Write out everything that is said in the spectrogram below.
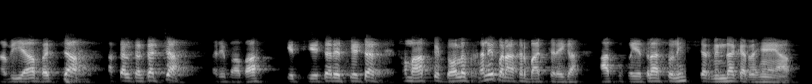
अभी आप बच्चा अकल का कच्चा। अरे बाबा ये थिएटर है थिएटर हम आपके दौलत खाने पर आकर बात करेगा। आपको कोई एतराज़ तो नहीं? शर्मिंदा कर रहे हैं आप।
